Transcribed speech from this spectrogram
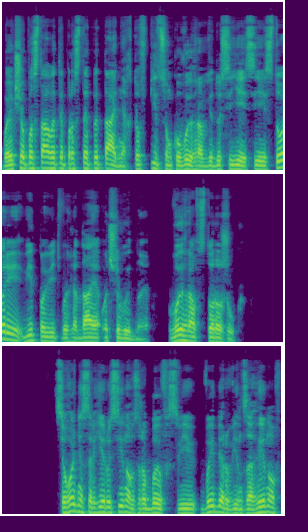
Бо якщо поставити просте питання, хто в підсумку виграв від усієї цієї історії, відповідь виглядає очевидною: виграв Сторожук. Сьогодні Сергій Русінов зробив свій вибір, він загинув,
